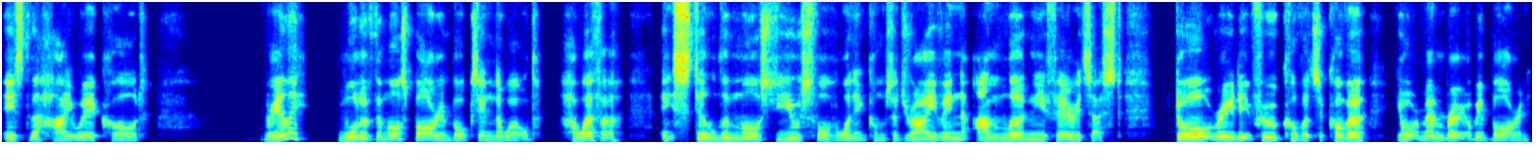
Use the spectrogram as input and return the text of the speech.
is the highway code. Really? One of the most boring books in the world. However, it's still the most useful when it comes to driving and learning your theory test. Don't read it through cover to cover. You won't remember it, it'll be boring.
